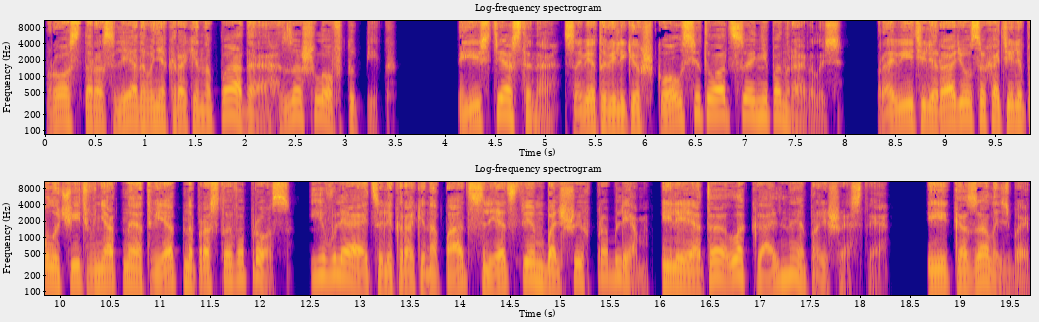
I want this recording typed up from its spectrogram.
Просто расследование кракенопада зашло в тупик. Естественно, Совету Великих Школ ситуация не понравилась. Правители Радиуса хотели получить внятный ответ на простой вопрос. Является ли кракенопад следствием больших проблем, или это локальное происшествие? И, казалось бы,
